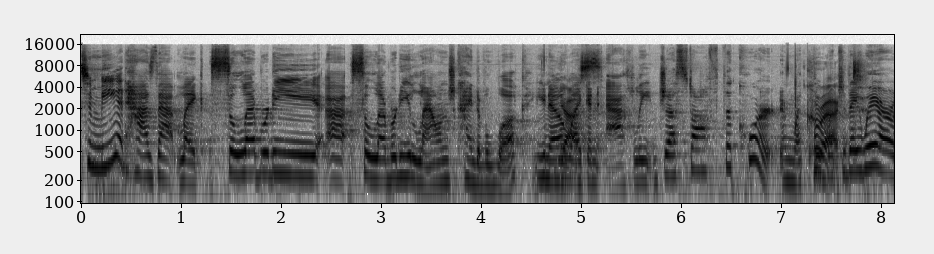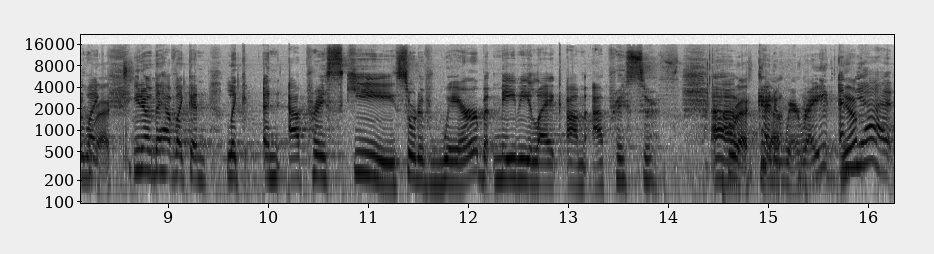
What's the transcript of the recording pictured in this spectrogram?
to me, it has that like celebrity, uh, celebrity lounge kind of look, you know, yes. like an athlete just off the court. And what, what do they wear? Like, Correct. you know, they have like an like an après ski sort of wear, but maybe like um, après surf uh, kind yeah. of wear, right? And yep. yet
